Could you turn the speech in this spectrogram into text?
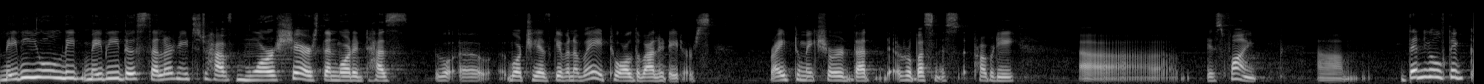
maybe you will need, maybe the seller needs to have more shares than what it has, uh, what she has given away to all the validators, right? To make sure that robustness property uh, is fine. Um, then you'll think,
